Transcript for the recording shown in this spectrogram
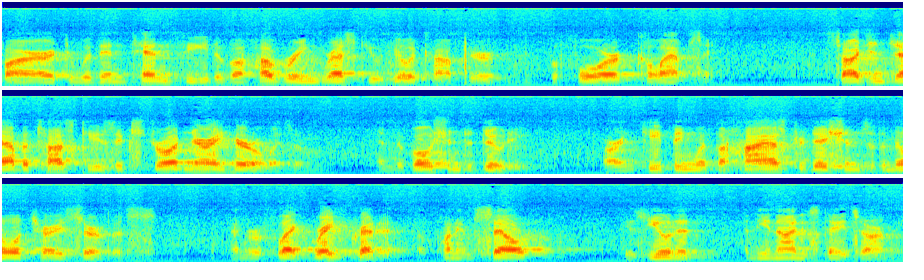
fire to within 10 feet of a hovering rescue helicopter before collapsing. Sergeant Zabitosky's extraordinary heroism and devotion to duty are in keeping with the highest traditions of the military service and reflect great credit upon himself, his unit, and the United States Army.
